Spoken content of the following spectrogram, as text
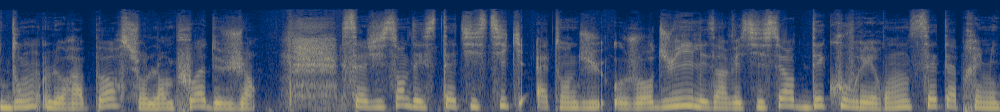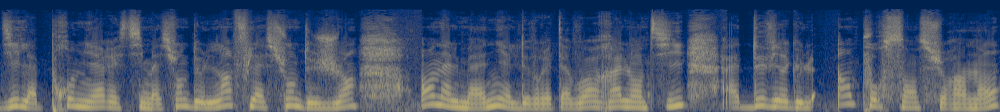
dont le rapport sur l'emploi de juin. S'agissant des statistiques attendues aujourd'hui, les investisseurs découvriront cet après-midi la première estimation de l'inflation de juin en Allemagne. Elle devrait avoir ralenti à 2,1% sur un an,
